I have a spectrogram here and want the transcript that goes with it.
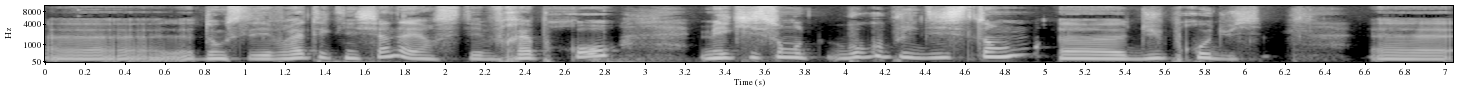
donc c'est des vrais techniciens, d'ailleurs c'est des vrais pros, mais qui sont beaucoup plus distants du produit. Euh,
